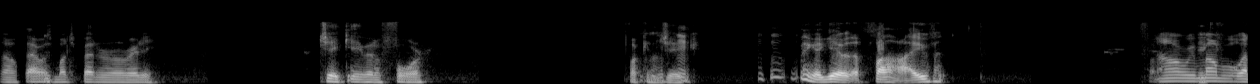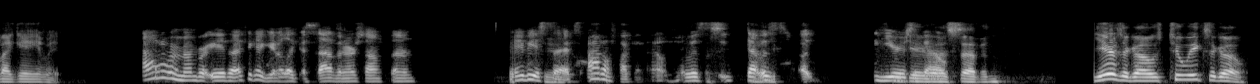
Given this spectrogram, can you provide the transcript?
No, that was much better already. Jake gave it a four. Fucking Jake. I think I gave it a five. I don't remember what I gave it. I don't remember either. I think I gave it like a seven or something. Maybe a Yeah. six. I don't fucking know. It was that was uh, years You gave ago. it a seven. Years ago, it was two weeks ago.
